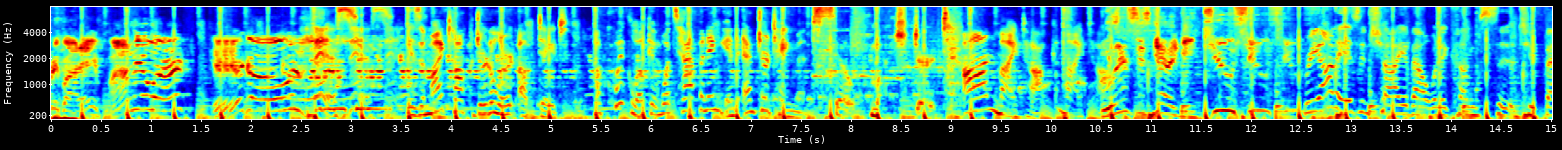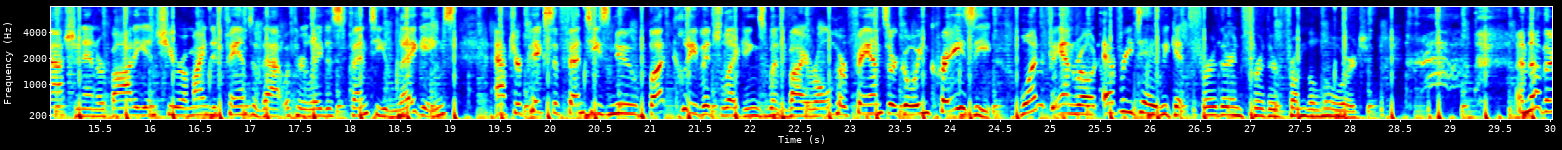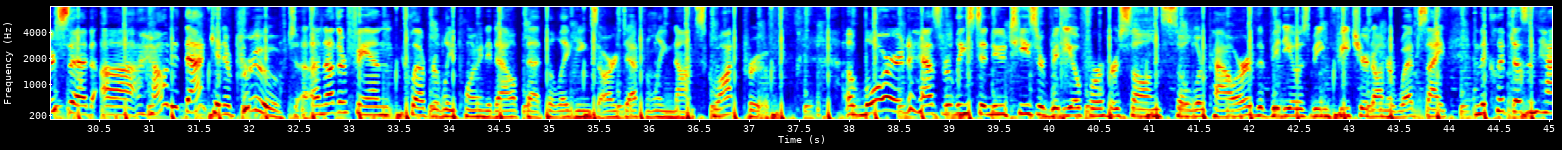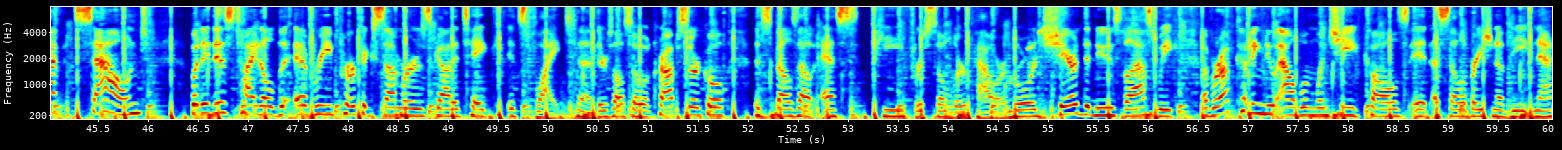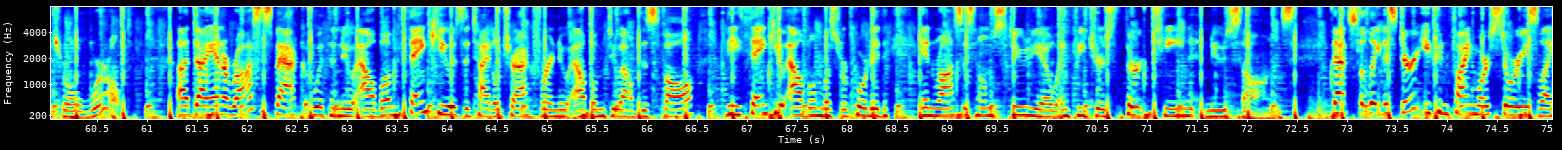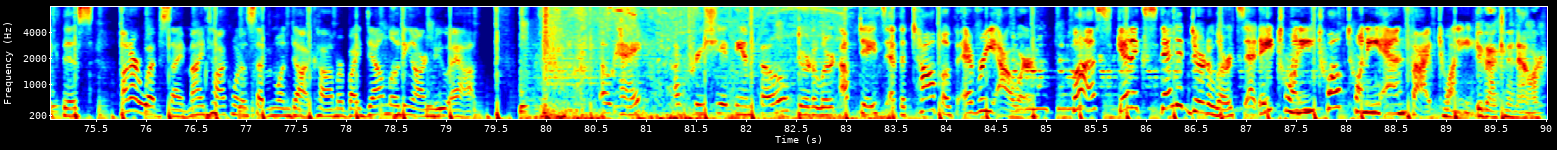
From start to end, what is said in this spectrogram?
All right, everybody, on the alert. Here goes. This is a My Talk Dirt Alert update. A quick look at what's happening in entertainment So much dirt. on My Talk. My Talk. This is gonna be juicy. Rihanna isn't shy about when it comes to, to fashion and her body, and she reminded fans of that with her latest Fenty leggings. After pics of Fenty's new butt cleavage leggings went viral, her fans are going crazy. One fan wrote, Every day we get further and further from the Lord. Another said, uh, How did that get approved? Another fan cleverly pointed out that the leggings are definitely not squat proof. Uh, Lorde has released a new teaser video for her song Solar Power. The video is being featured on her website, and the clip doesn't have sound. But it is titled Every Perfect Summer's Gotta Take Its Flight. Uh, there's also a crop circle that spells out SP for solar power. Lorde shared the news last week of her upcoming new album when she calls it a celebration of the natural world. Uh, Diana Ross is back with a new album. Thank You is the title track for a new album due out this fall. The Thank You album was recorded in Ross's home studio and features 13 new songs. That's the latest dirt. You can find more stories like this on our website, mytalk1071.com, or by downloading our new app. Okay, appreciate the info. Dirt Alert updates at the top of every hour. Plus, get extended Dirt Alerts at 820, 1220, and 520. Be back in an hour.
